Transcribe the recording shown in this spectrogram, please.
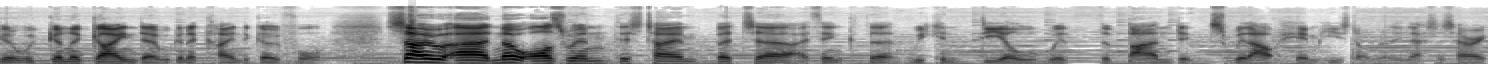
we're gonna kinda we're gonna kinda go for. So uh, no Oswin this time, but uh, I think that we can deal with the bandits without him. He's not really necessary.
